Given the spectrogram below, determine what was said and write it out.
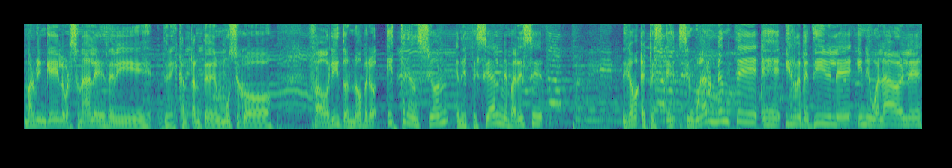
Marvin Gaye, lo personal, es de, mi, de mis cantantes, de mis músicos favoritos, ¿no? Pero esta canción en especial me parece, digamos, eh, singularmente eh, irrepetible, inigualable.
